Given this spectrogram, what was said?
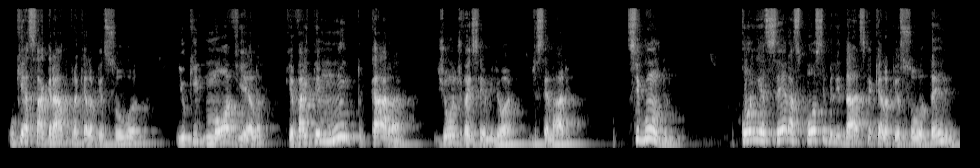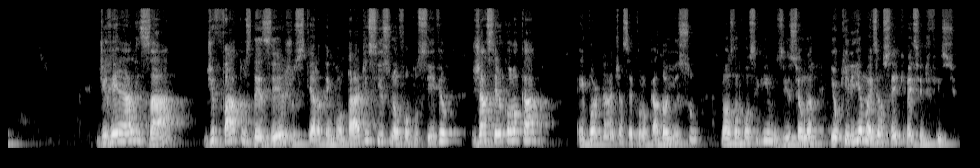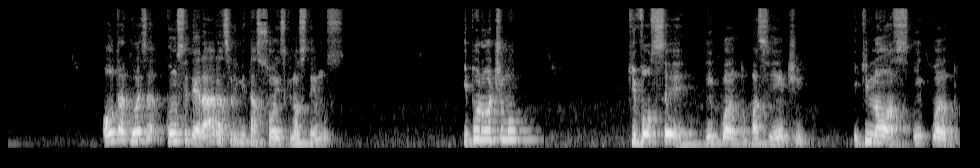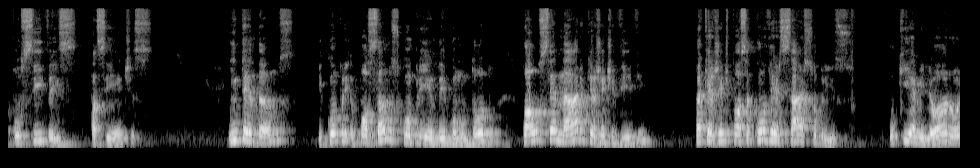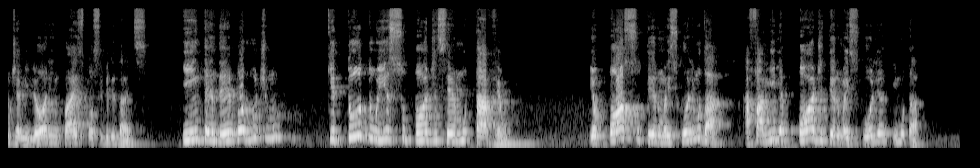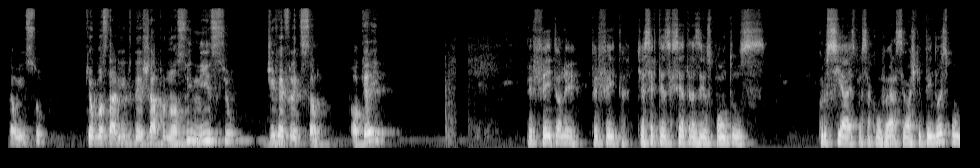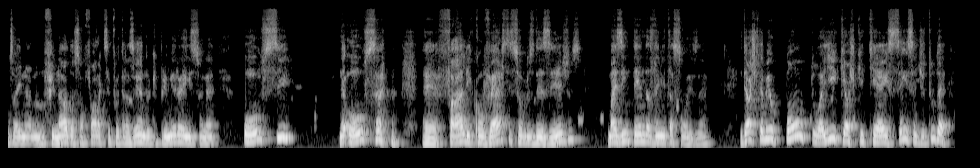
o que é sagrado para aquela pessoa e o que move ela, que vai ter muito cara de onde vai ser melhor de cenário. Segundo, conhecer as possibilidades que aquela pessoa tem de realizar de fato os desejos que ela tem vontade, e se isso não for possível, já ser colocado. É importante já ser colocado. Isso nós não conseguimos. Isso eu não, eu queria, mas eu sei que vai ser difícil. Outra coisa, considerar as limitações que nós temos. E por último, que você, enquanto paciente, e que nós, enquanto possíveis pacientes, entendamos e compre possamos compreender como um todo qual o cenário que a gente vive para que a gente possa conversar sobre isso. O que é melhor, onde é melhor e em quais possibilidades. E entender, por último, que tudo isso pode ser mutável. Eu posso ter uma escolha e mudar. A família pode ter uma escolha e mudar. Então, isso que eu gostaria de deixar para o nosso início de reflexão. Ok? Perfeito, Ale. Perfeito. Tinha certeza que você ia trazer os pontos cruciais para essa conversa. Eu acho que tem dois pontos aí no, no, final da sua fala que você foi trazendo, que primeiro é isso, né? Ouça, né? ouça, é, fale, converse sobre os desejos, mas entenda as limitações, né? Então, acho que também o ponto aí, que acho que, que é a essência de tudo, é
